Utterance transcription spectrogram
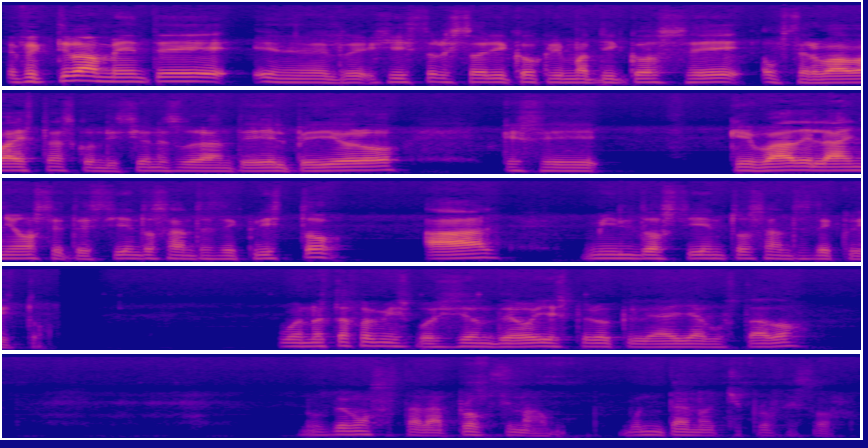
Efectivamente, en el registro histórico climático se observaba estas condiciones durante el periodo que, se, que va del año 700 a.C. al 1200 a.C. Bueno, esta fue mi exposición de hoy, espero que le haya gustado. Nos vemos hasta la próxima. Bonita noche, profesor.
